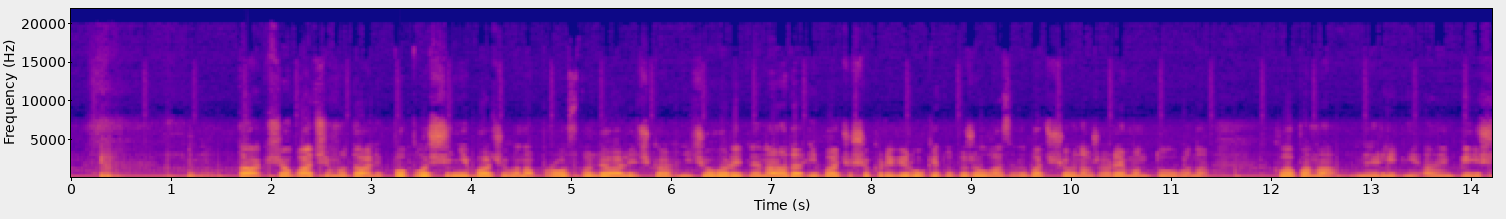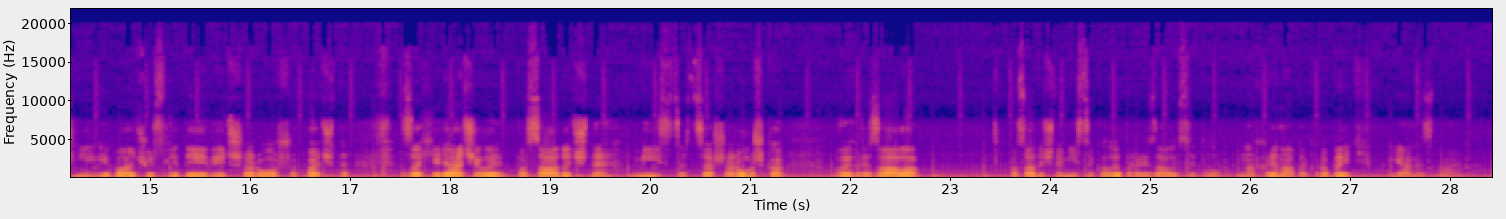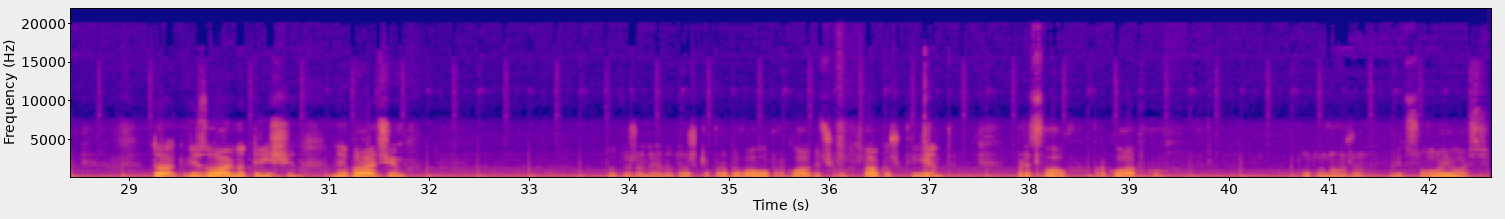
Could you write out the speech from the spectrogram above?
Так, що бачимо далі? По площині бачу, вона просто лялечка, нічого варити не треба. І бачу, що криві руки тут вже лазили. Бачу, що вона вже ремонтована. Клапана не рідні, а емпічні. І бачу сліди від шарошок. Бачите? Захірячили посадочне місце. Це шарошка вигризала посадочне місце, коли прирізали сідло. Нахрена так робить, я не знаю. Так, візуально тріщин не бачимо. Тут уже, мабуть, трошки пробивало прокладочку. Також клієнт прислав прокладку. Тут вона вже відслоїлась.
